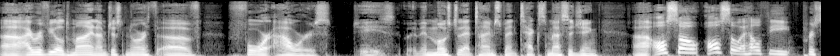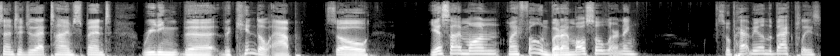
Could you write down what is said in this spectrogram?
Uh, I revealed mine. I'm just north of four hours. Jeez. And most of that time spent text messaging. Uh, also, also a healthy percentage of that time spent reading the the Kindle app. So Yes, I'm on my phone, but I'm also learning. So pat me on the back, please.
